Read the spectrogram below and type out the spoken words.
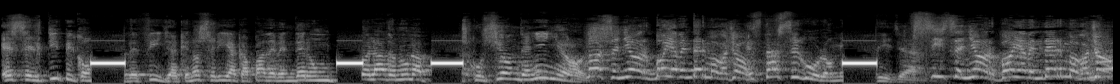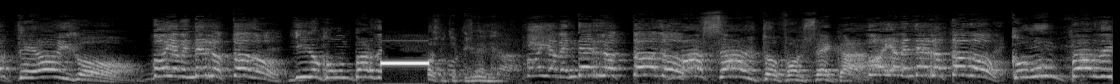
es el típico de Cilla que no sería capaz de vender un helado en una excursión de niños. No, señor, voy a vender mogollón. ¿Estás seguro, Cilla? Sí, señor, voy a vender ¡No mogollón. te oigo! Voy a venderlo todo. Dilo con un par de. Voy a venderlo todo. Más alto, Fonseca. Voy a venderlo todo. Con un par de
